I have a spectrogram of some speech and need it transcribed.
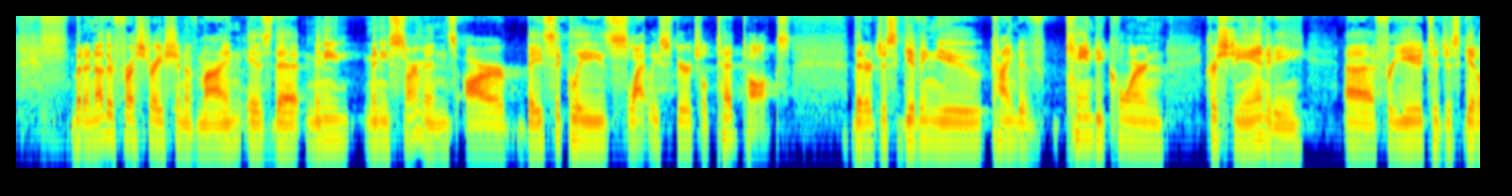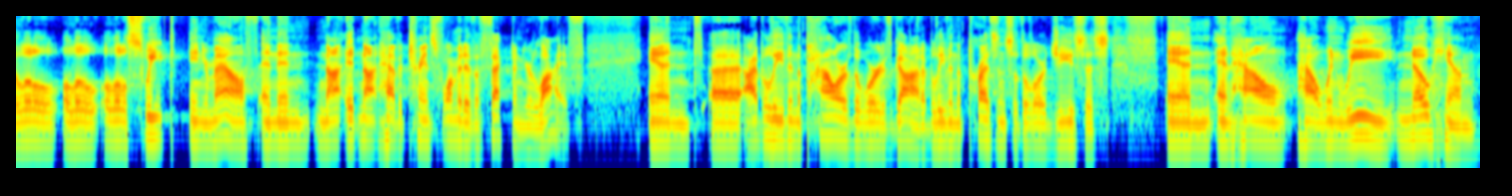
But another frustration of mine is that many, many sermons are basically slightly spiritual TED Talks that are just giving you kind of candy corn Christianity uh, for you to just get a little, a little, a little sweet in your mouth, and then not it not have a transformative effect on your life. And uh, I believe in the power of the Word of God. I believe in the presence of the Lord Jesus, and and how how when we know Him,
